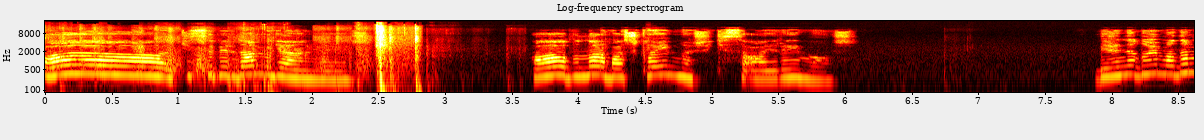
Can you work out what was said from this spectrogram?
Aa, ikisi birden mi gelmiş? Aa, bunlar başkaymış. İkisi ayrıymış. Birini duymadım,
